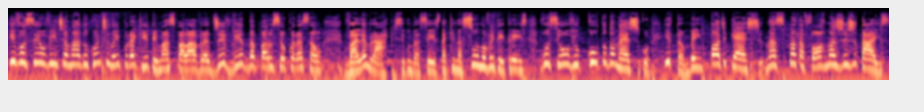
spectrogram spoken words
E você, ouvinte amado, continue por aqui. Tem mais palavra de vida para o seu coração. Vai lembrar que de segunda a sexta, aqui na sua 93, você ouve o culto doméstico e também podcast nas plataformas digitais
